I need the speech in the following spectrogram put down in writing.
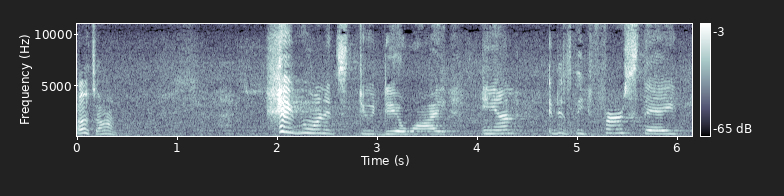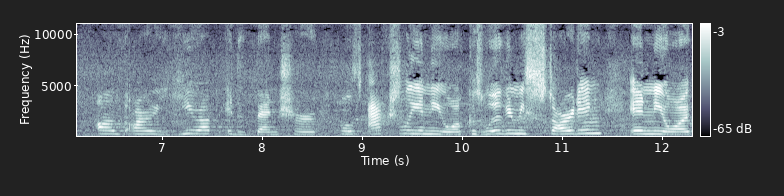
Oh, it's on. Hey everyone, it's Dude DIY, and it is the first day of our Up adventure. Well, it's actually in New York because we're going to be starting in New York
